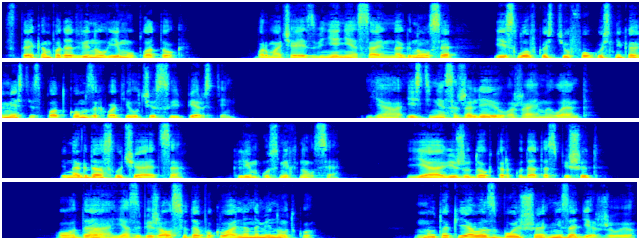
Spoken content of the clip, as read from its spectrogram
стеком пододвинул ему платок. Бормоча извинения, Сайн нагнулся – и с ловкостью фокусника вместе с платком захватил часы и перстень. «Я истинно сожалею, уважаемый Лэнд». «Иногда случается», — Клим усмехнулся. «Я вижу, доктор куда-то спешит?» «О да, я забежал сюда буквально на минутку». «Ну так я вас больше не задерживаю».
